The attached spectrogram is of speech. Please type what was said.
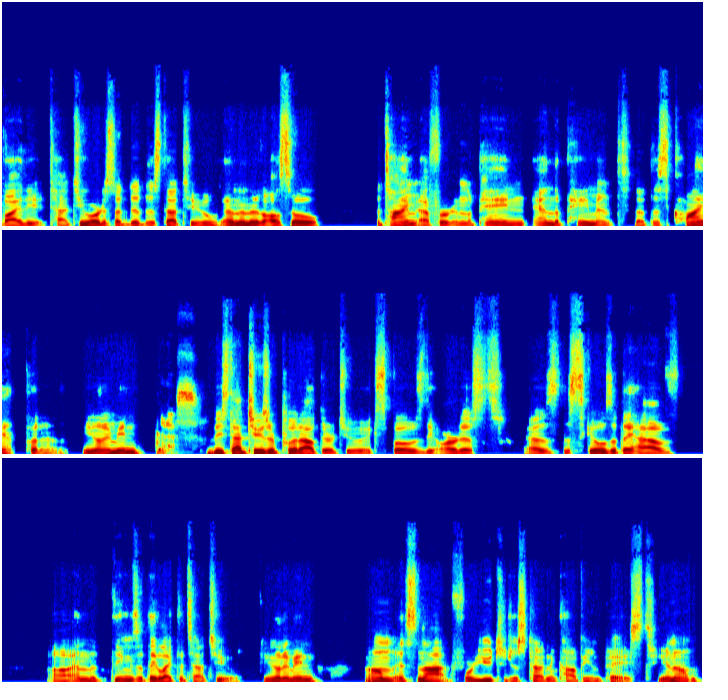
by the tattoo artist that did this tattoo and then there's also the time effort and the pain and the payment that this client put in you know what i mean yes, these tattoos are put out there to expose the artists as the skills that they have uh, and the things that they like to tattoo. You know what I mean? Um, it's not for you to just kind of copy and paste. You know,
